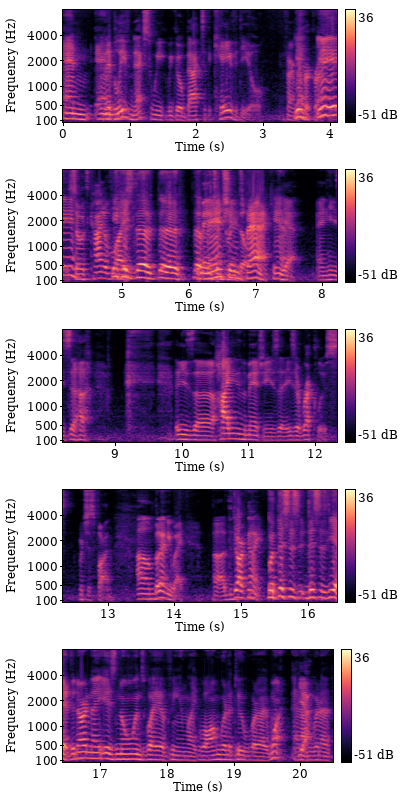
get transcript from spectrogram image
and and, and I believe next week we go back to the cave deal, if I remember yeah, correctly. yeah, yeah. So it's kind of like because the the the, mansion's mansion's back. Yeah. yeah, and he's uh, and he's uh, hiding in the mansion. He's a, he's a recluse, which is fun. Um, but anyway, uh, the Dark Knight. But this is this is yeah. The Dark Knight is Nolan's way of being like, well, I'm going to do what I want, and Yeah. I'm going to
